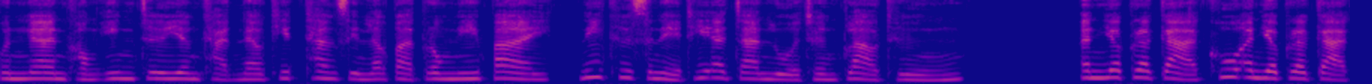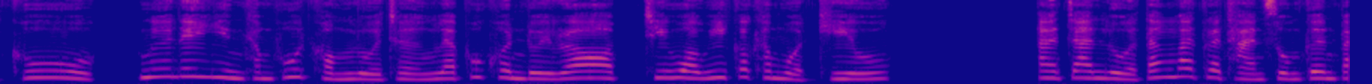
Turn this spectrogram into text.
ผลงานของอิงจือยังขาดแนวคิดทางศิลปะตรงนี้ไป นี่คือเสน่ห์ที่อาจารย์หลัวเฉิงกล่าวถึง อัญญประกาศคู่อัญญประกาศคู่ เมื่อได้ยินคำพูดของหลัวเฉิงและผู้คนโดยรอบชิวาวีก็ขมวดคิ้ว อาจารย์หลัวตั้งมาตรฐานสูงเกินไป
